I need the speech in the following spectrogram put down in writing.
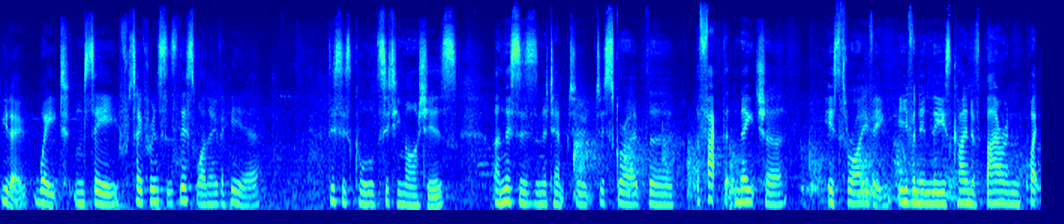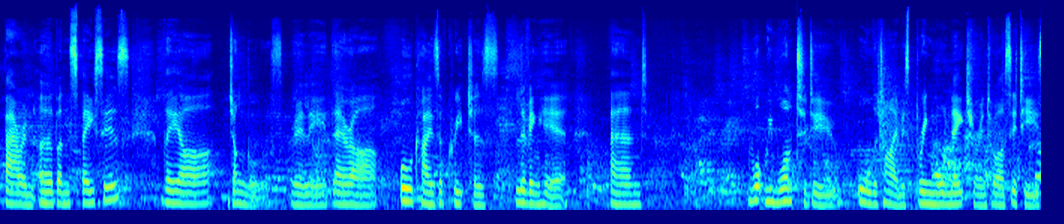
you know, wait and see. So, for instance, this one over here, this is called City Marshes, and this is an attempt to describe the, the fact that nature is thriving, even in these kind of barren, quite barren urban spaces. They are jungles, really. There are all kinds of creatures living here, and what we want to do all the time is bring more nature into our cities.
